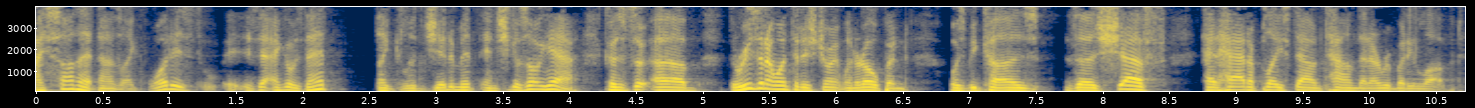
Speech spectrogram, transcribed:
I saw that and I was like, what is is that? I go, is that like legitimate? And she goes, oh yeah, because it's uh, the reason I went to this joint when it opened was because the chef had had a place downtown that everybody loved,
